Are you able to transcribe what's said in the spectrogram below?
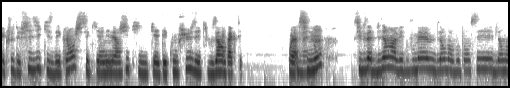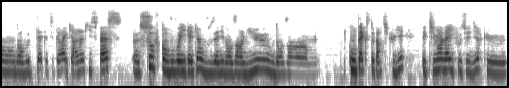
quelque chose de physique qui se déclenche, c'est qu'il y a une énergie qui, qui, a été confuse et qui vous a impacté. Voilà. Sinon, si vous êtes bien avec vous-même, bien dans vos pensées, bien dans, dans votre tête, etc., et qu'il n'y a rien qui se passe, euh, sauf quand vous voyez quelqu'un où vous allez dans un lieu ou dans un contexte particulier, effectivement, là, il faut se dire que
